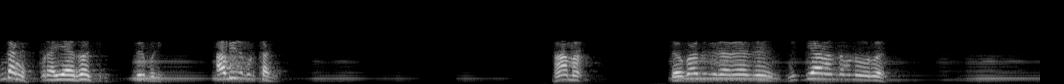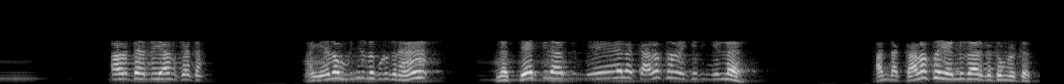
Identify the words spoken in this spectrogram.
இந்தாங்க ஒரு ஐயாயிரம் ரூபாய் வச்சு திருப்பணி அப்படின்னு கொடுத்தாங்க. ஆமா. இந்த உட்கார்ந்துக்கிறாரு நித்யானந்தம்னு ஒருவர். அவர்கிட்ட என்னையான்னு கேட்டேன். நான் ஏதோ முடிஞ்சதை கொடுக்குறேன். இந்த சேக்கிலாருக்கு மேல கலசம் வைக்கிறீங்கல்ல? அந்த கலசம் என்னதா இருக்கட்டும்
